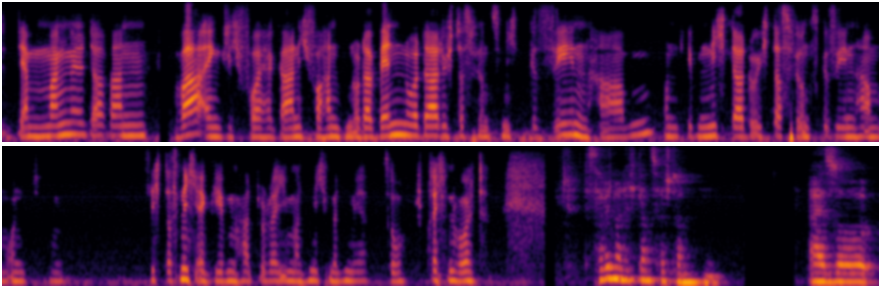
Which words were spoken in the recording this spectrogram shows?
der Mangel daran war eigentlich vorher gar nicht vorhanden oder wenn nur dadurch, dass wir uns nicht gesehen haben und eben nicht dadurch, dass wir uns gesehen haben und ähm, sich das nicht ergeben hat oder jemand nicht mit mir so sprechen wollte. Das habe ich noch nicht ganz verstanden. Also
